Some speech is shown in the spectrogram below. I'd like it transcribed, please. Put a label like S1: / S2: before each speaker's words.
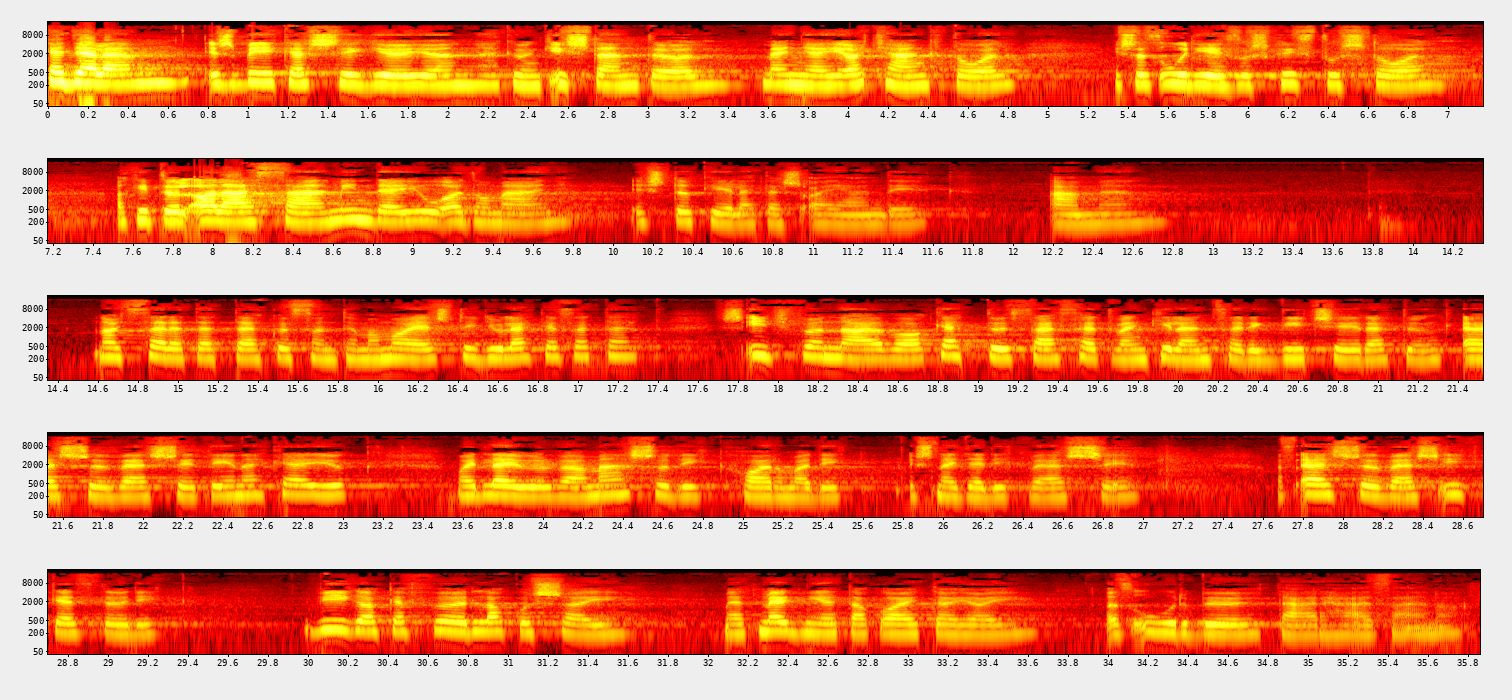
S1: Kegyelem és békesség jöjjön nekünk Istentől, mennyei atyánktól és az Úr Jézus Krisztustól, akitől alászál minden jó adomány és tökéletes ajándék. Amen. Nagy szeretettel köszöntöm a ma esti gyülekezetet, és így fönnállva a 279. dicséretünk első versét énekeljük, majd leülve a második, harmadik és negyedik versét. Az első vers így kezdődik. Vígak-e föld lakosai, mert megnyíltak ajtajai az Úr bő tárházának.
